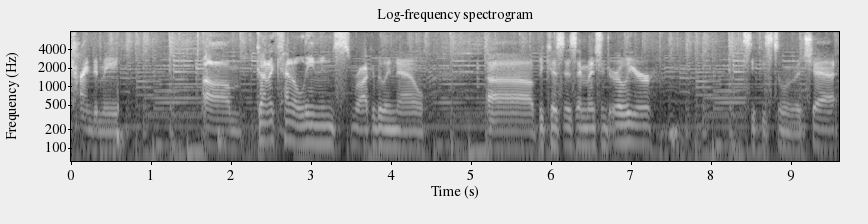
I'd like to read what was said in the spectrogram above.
kind of me. Um, gonna kind of lean into some rockabilly now uh, because, as I mentioned earlier, see if he's still in the chat.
